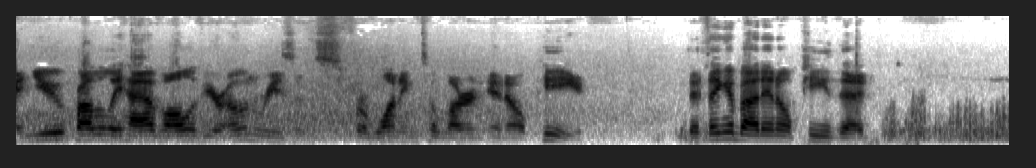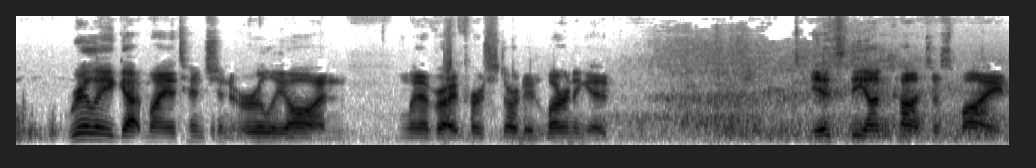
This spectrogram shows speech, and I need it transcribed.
And you probably have all of your own reasons for wanting to learn NLP. The thing about NLP that really got my attention early on, whenever I first started learning it, is the unconscious mind.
